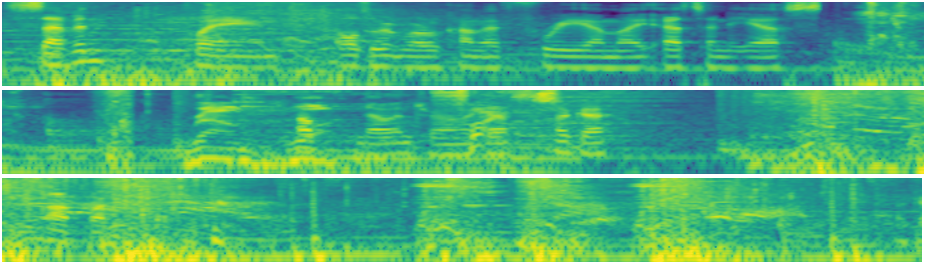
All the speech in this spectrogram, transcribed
7, playing Ultimate Mortal Kombat 3 on my SNES. Round oh, no intro, I guess. Okay. Ah, oh, fuck. So,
